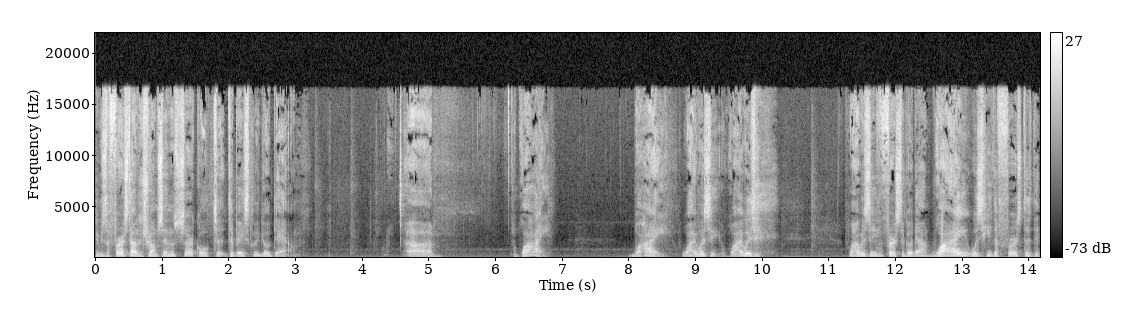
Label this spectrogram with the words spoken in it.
He was the first out of Trump's inner circle to, to basically go down. Uh, why? Why? Why was he? Why was? He, why was he the first to go down? Why was he the first to?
